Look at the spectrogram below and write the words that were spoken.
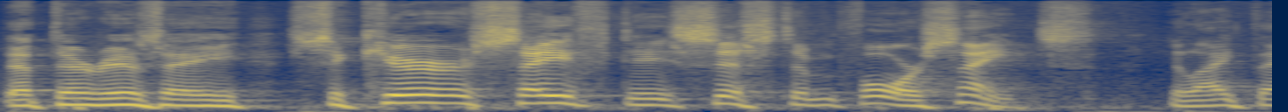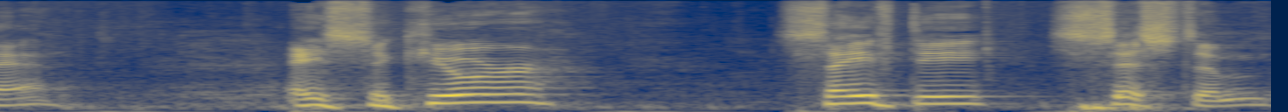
that there is a secure safety system for saints. You like that? A secure safety system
